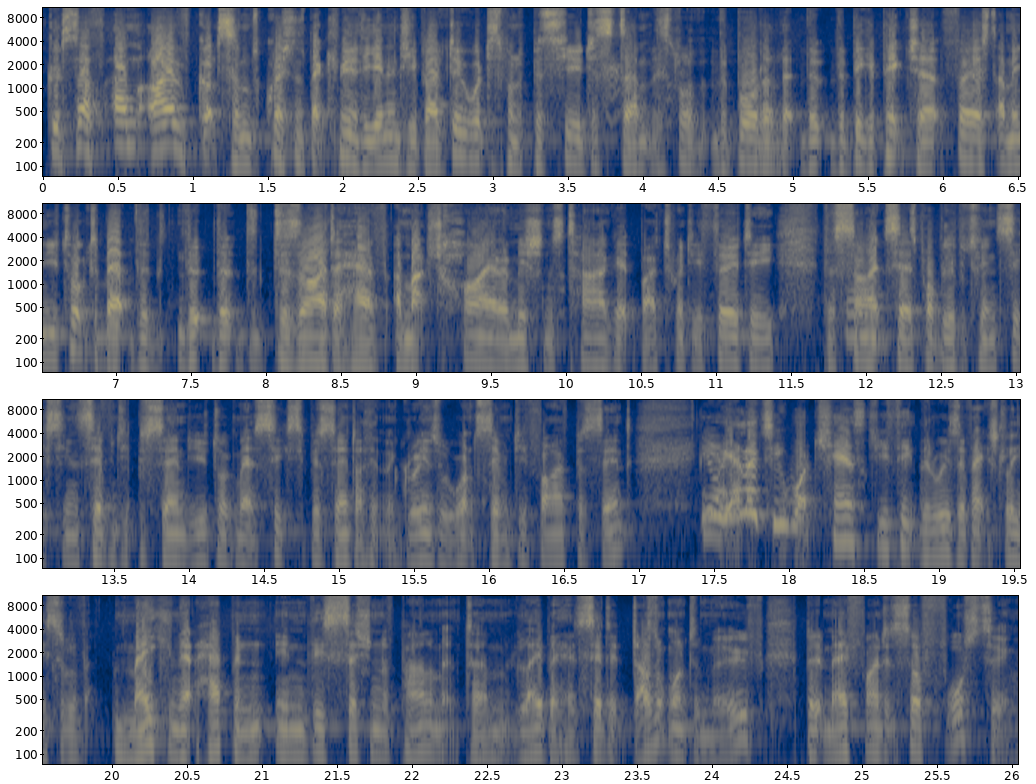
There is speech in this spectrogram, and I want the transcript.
Good stuff. Um, I've got some questions about community energy, but I do just want to pursue just um, the, sort of the broader, the, the, the, bigger picture first. I mean, you talked about the, the, desire to have a much higher emissions target by 2030. The site says probably between 60 and 70 percent. You're talking about 60 percent. I think the Greens would want 75 percent. In yeah. reality, what chance do you think there is of actually sort of making that happen in this session of Parliament? Um, Labor has said it doesn't want to move, but it may find itself forced to.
